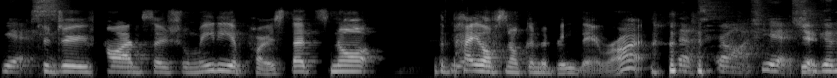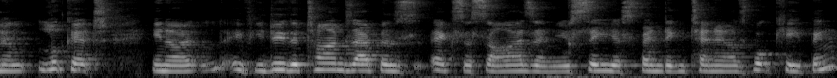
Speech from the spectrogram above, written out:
yes. to do five social media posts that's not the payoff's not going to be there right that's right yes yeah. you're going to look at you know if you do the time zappers exercise and you see you're spending 10 hours bookkeeping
